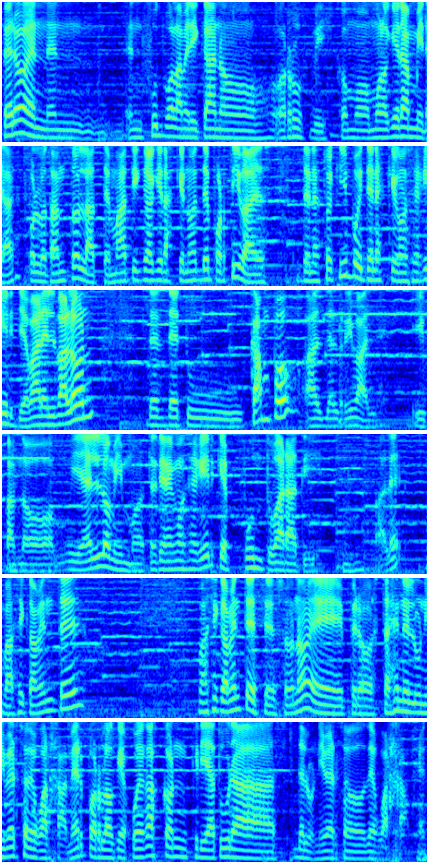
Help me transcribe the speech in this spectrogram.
pero en, en- en fútbol americano o rugby, como, como lo quieras mirar. Por lo tanto, la temática, quieras que no es deportiva, es tienes tu equipo y tienes que conseguir llevar el balón desde tu campo al del rival. Y cuando y es lo mismo, te tiene que conseguir que puntuar a ti, ¿vale? Básicamente básicamente es eso, ¿no? Eh, pero estás en el universo de Warhammer, por lo que juegas con criaturas del universo de Warhammer.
